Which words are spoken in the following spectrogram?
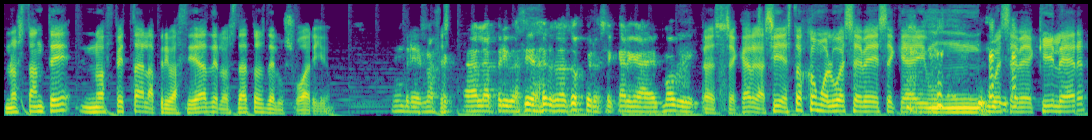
No obstante, no afecta a la privacidad de los datos del usuario. Hombre, no afecta a la privacidad de los datos, pero se carga el móvil. se carga, sí. Esto es como el USB ese que hay un USB killer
